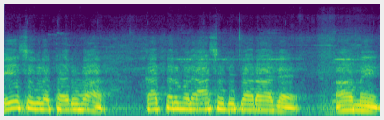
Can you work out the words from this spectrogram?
இயேசுகளை தருவார். கத்தர் உங்களை ஆஸ்வதிப்பாராக ஆமேன்.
